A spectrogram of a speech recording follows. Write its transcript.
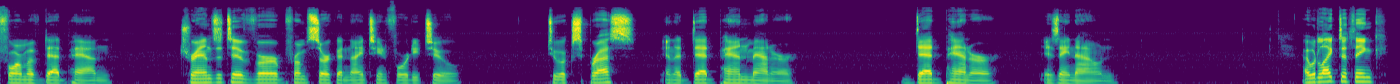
form of deadpan. Transitive verb from circa 1942. To express in a deadpan manner. Deadpanner is a noun. I would like to think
